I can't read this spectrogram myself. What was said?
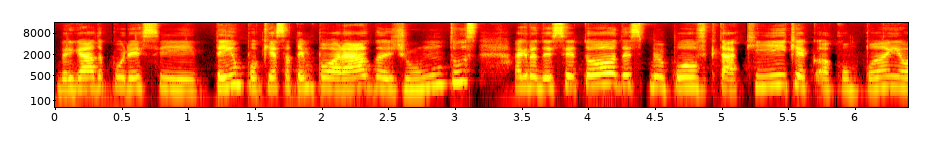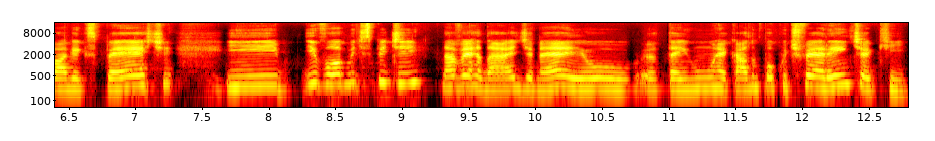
Obrigada por esse tempo aqui, essa temporada juntos. Agradecer todo esse meu povo que está aqui, que acompanha o Aga Expert, e, e vou me despedir, na verdade, né? Eu, eu tenho um recado um pouco diferente aqui.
